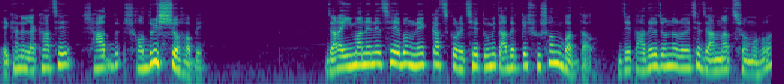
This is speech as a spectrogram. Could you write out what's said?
এখানে লেখা আছে, সাদ- সদৃশ্য হবে। যারা ঈমান এনেছে এবং নেক কাজ করেছে, তুমি তাদেরকে সুসংবাদ দাও, যে তাদের জন্য রয়েছে জান্নাত সমূহ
